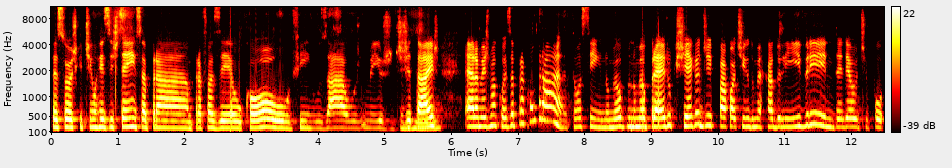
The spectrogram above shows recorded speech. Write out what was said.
pessoas que tinham resistência para fazer o call, enfim, usar os meios digitais. Uhum. era a mesma coisa para comprar. Então, assim, no meu, no meu prédio, que chega de pacotinho do Mercado Livre, entendeu? Tipo,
